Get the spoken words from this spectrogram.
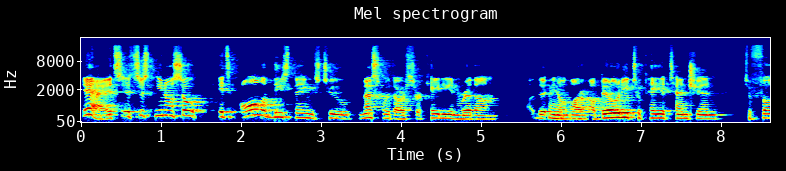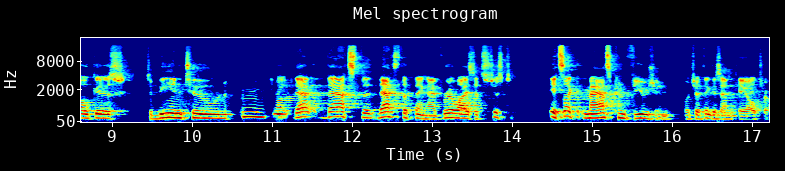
Yeah, it's it's just you know, so it's all of these things to mess with our circadian rhythm, the, right. you know, our ability to pay attention, to focus, to be in tune. Mm. You know that that's the that's the thing. I've realized it's just it's like mass confusion, which I think is MK Ultra,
